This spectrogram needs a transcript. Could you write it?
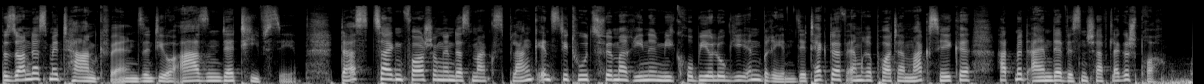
Besonders Methanquellen sind die Oasen der Tiefsee. Das zeigen Forschungen des Max-Planck-Instituts für marine Mikrobiologie in Bremen. Detektor FM-Reporter Max Heke hat mit einem der Wissenschaftler gesprochen.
